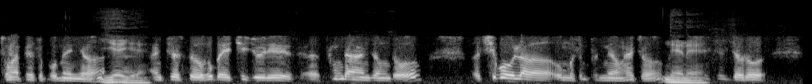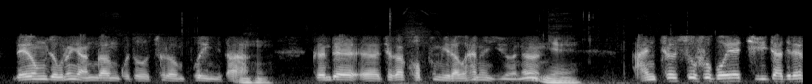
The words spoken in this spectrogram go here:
종합해서 보면요. 예, 예. 안철수 후보의 지지율이 어, 상당한 정도 어, 치고 올라온 것은 분명하죠. 네네. 실질적으로 내용적으로는 양강 구도처럼 보입니다. 음흠. 그런데 어, 제가 거품이라고 하는 이유는 예. 안철수 후보의 지지자들의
